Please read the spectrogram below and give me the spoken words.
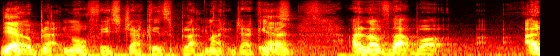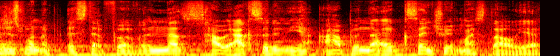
Yeah. You know, black North Face jackets, black Nike jackets. Yeah. I love that, but I just went a, a step further, and that's how it accidentally happened. That I accentuate my style. Yeah.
